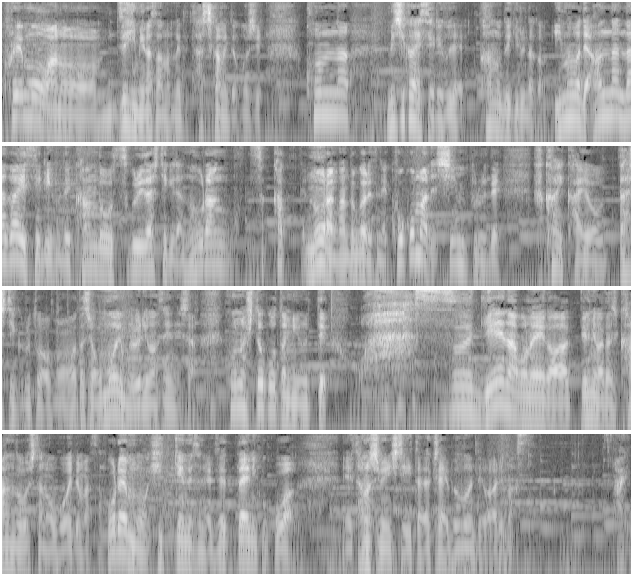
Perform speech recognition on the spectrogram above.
これもあの、ぜひ皆さんの目で確かめてほしい。こんな短いセリフで感動できるんだと。今まであんな長いセリフで感動を作り出してきたノーラン、ノーラン監督がですね、ここまでシンプルで深い会話を出してくるとはもう私は思いもよりませんでした。この一言によって、わー、すげえな、この映画はっていうふうに私感動したのを覚えてます。これもう必見ですね。絶対にここは、えー、楽しみにしていただきたい部分ではあります。はい。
